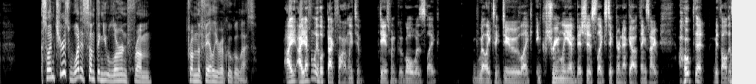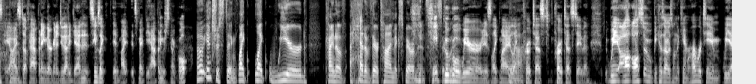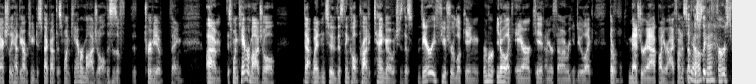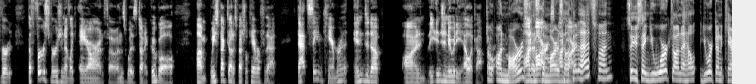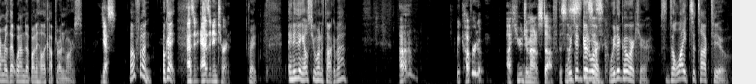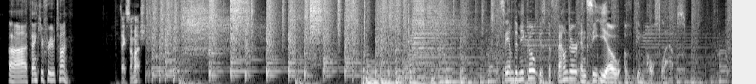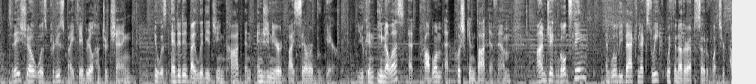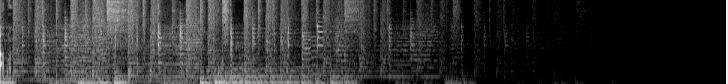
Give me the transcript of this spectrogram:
so I'm curious, what is something you learned from from the failure of Google Glass? I, I definitely look back fondly to days when Google was like willing to do like extremely ambitious, like stick their neck out things. And I hope that with all this Uh-huh. AI stuff happening, they're going to do that again. And it seems like it might, it's might be happening, which is kind of cool. Oh, interesting. Like like weird, kind of ahead of their time experiments. Keep basically. Google weird is like my Yeah. like protest protest statement. We all, also because I was on the camera hardware team, we actually had the opportunity to spec out this one camera module. This is a, f- trivia thing. Um, this one camera module that went into this thing called Project Tango, which is this very future looking. Remember, you know, like AR kit on your phone where you can do like the Measure app on your iPhone and stuff. Yeah, this is like the first ver- the first version of like AR on phones was done at Google. Um, we spec'd out a special camera for that. That same camera ended up on the Ingenuity helicopter. Oh, on Mars? On That's the Mars, Mars on helicopter. Mars. That's fun. So you're saying you worked on a hel- you worked on a camera that wound up on a helicopter on Mars. yes, Oh, fun. Okay, as an as an intern. great. Anything else you want to talk about? Um, we covered a, a huge amount of stuff. This is we did good this work. is- We did good work here. It's a delight to talk to you. Uh, thank you for your time. thanks so much. Sam D'Amico is the founder and CEO of Impulse Labs. Today's show was produced by Gabriel Hunter Chang. It was edited by Lydia Jean Kott and engineered by Sarah Brugier. You can email us at problem at pushkin.fm. I'm Jacob Goldstein, and we'll be back next week with another episode of What's Your Problem?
